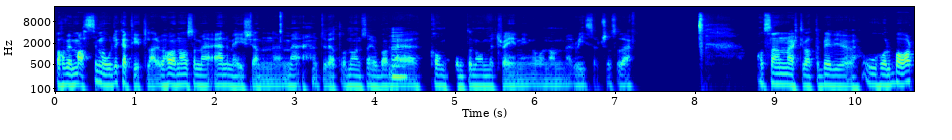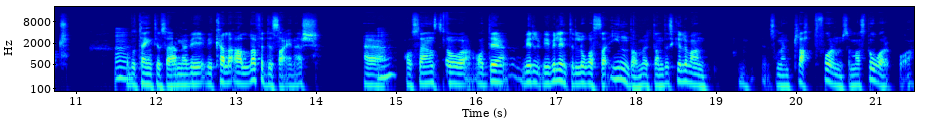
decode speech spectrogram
då, har vi massor med olika titlar. Vi har någon som är animation, med, du vet, och någon som jobbar mm. med content och någon med training och någon med research och sådär. Och sen märkte vi att det blev ju ohållbart. Mm. Och då tänkte jag så här, men vi, vi kallar alla för designers. Mm. och sen så, och det vill, vi vill inte låsa in dem utan det skulle vara en som en plattform som man står på.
